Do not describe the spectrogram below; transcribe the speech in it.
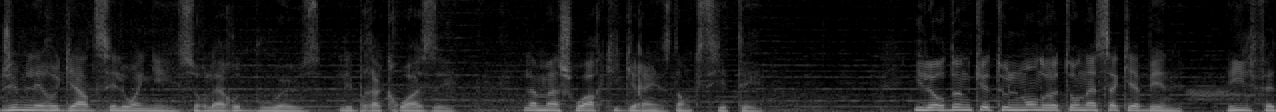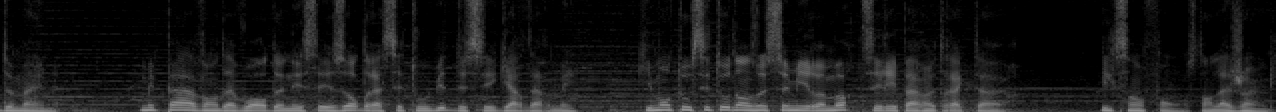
Jim les regarde s'éloigner sur la route boueuse, les bras croisés, la mâchoire qui grince d'anxiété. Il ordonne que tout le monde retourne à sa cabine, et il fait de même. Mais pas avant d'avoir donné ses ordres à sept ou huit de ses gardes armés, qui montent aussitôt dans un semi-remorque tiré par un tracteur. Ils s'enfoncent dans la jungle.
